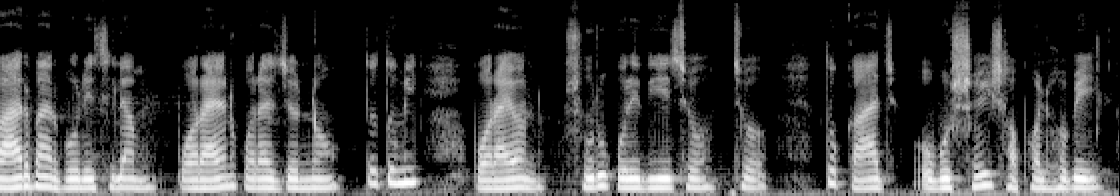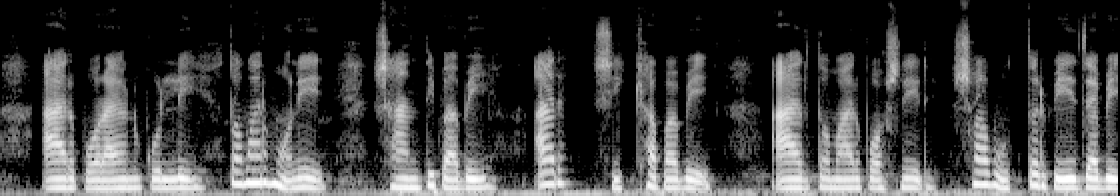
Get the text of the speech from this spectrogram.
বারবার বলেছিলাম পরায়ণ করার জন্য। তো তুমি পরায়ণ শুরু করে দিয়েছ তো কাজ অবশ্যই সফল হবে। আর পরায়ণ করলে তোমার মনে শান্তি পাবে আর শিক্ষা পাবে। আর তোমার প্রশ্নের সব উত্তর পেয়ে যাবে।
